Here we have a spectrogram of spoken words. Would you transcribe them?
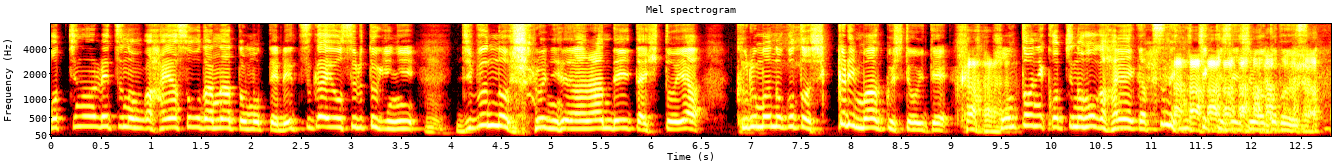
こっちの列の方が早そうだなと思って列替えをする時に、自分の後ろに並んでいた人や車のことをしっかりマークしておいて、本当にこっちの方が早いか常にチェックしてしまうことです。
